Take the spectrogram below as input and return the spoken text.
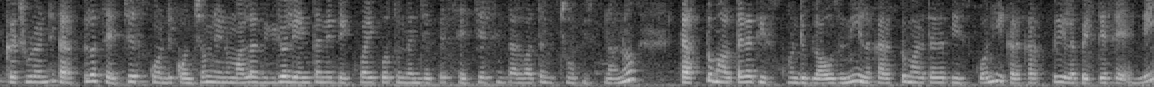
ఇక్కడ చూడండి కరెక్ట్గా సెట్ చేసుకోండి. కొంచెం నేను మళ్ళీ వీడియో లెంత్ అనేది ఎక్కువ అయిపోతుందని చెప్పి సెట్ చేసిన తర్వాత మీకు చూపిస్తున్నాను. కరెక్ట్ మడతగా తీసుకోండి బ్లౌజ్ని ఇలా కరెక్ట్ మడతగా తీసుకొని ఇక్కడ కరెక్ట్ ఇలా పెట్టేసేయండి.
